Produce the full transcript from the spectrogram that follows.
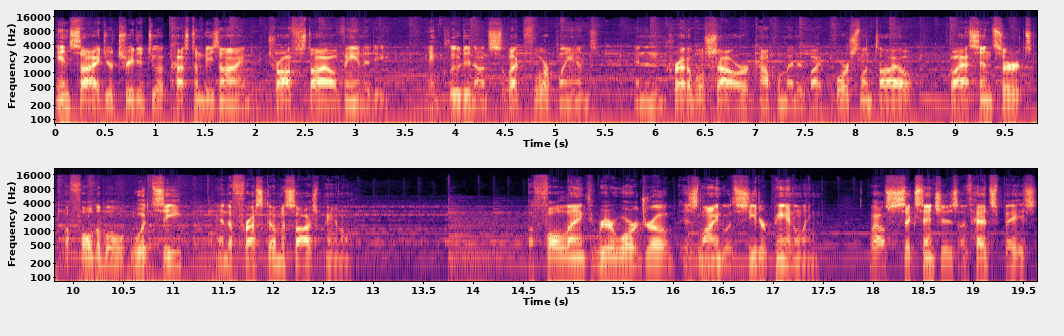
Inside, you're treated to a custom designed trough style vanity included on select floor plans and an incredible shower complemented by porcelain tile, glass inserts, a foldable wood seat, and a fresco massage panel. A full-length rear wardrobe is lined with cedar paneling, while 6 inches of headspace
